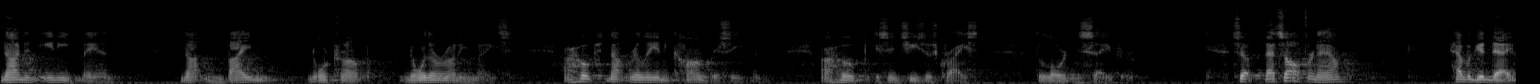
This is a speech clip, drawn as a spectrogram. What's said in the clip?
not in any man, not in Biden, nor Trump, nor the running mates. Our hope's not really in Congress, even. Our hope is in Jesus Christ, the Lord and Savior. So that's all for now. Have a good day.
